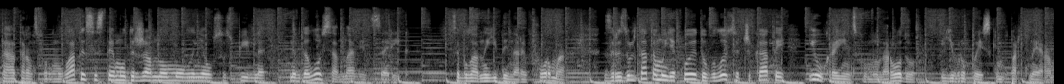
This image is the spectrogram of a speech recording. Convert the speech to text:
та трансформувати систему державного мовлення у суспільне не вдалося навіть за рік. Це була не єдина реформа, з результатами якої довелося чекати і українському народу, і європейським партнерам.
